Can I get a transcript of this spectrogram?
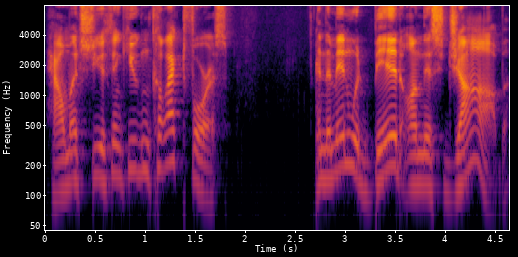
How much do you think you can collect for us? And the men would bid on this job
